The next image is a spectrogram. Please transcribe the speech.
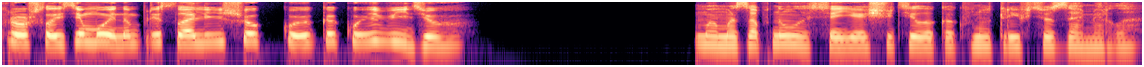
Прошлой зимой нам прислали еще кое-какое видео. Мама запнулась, а я ощутила, как внутри все замерло.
